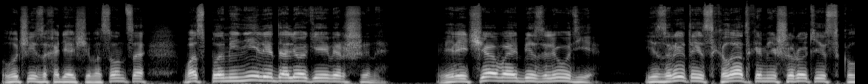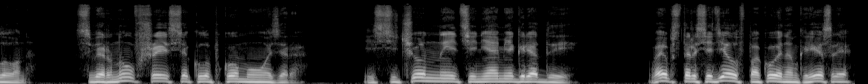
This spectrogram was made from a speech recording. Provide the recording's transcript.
Лучи заходящего солнца воспламенили далекие вершины. Величавое безлюдье, изрытый складками широкий склон, свернувшееся клубком озеро, иссеченные тенями гряды. Вебстер сидел в покойном кресле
